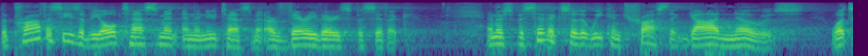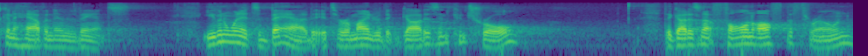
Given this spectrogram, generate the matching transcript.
The prophecies of the Old Testament and the New Testament are very, very specific. And they're specific so that we can trust that God knows what's going to happen in advance. Even when it's bad, it's a reminder that God is in control, that God has not fallen off the throne,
